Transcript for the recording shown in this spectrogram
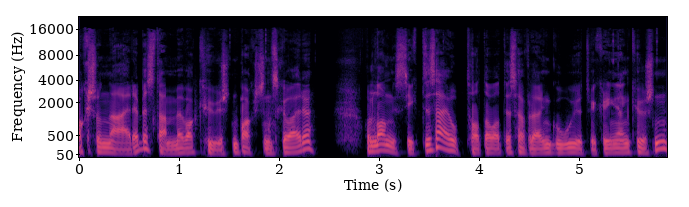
aksjonærer bestemme hva kursen på aksjen skal være. Og langsiktig så er jeg opptatt av at det selvfølgelig er en god utvikling i den kursen,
